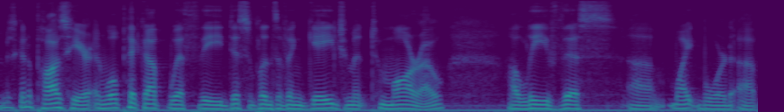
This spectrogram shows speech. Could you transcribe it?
I'm just going to pause here and we'll pick up with the disciplines of engagement tomorrow. I'll leave this uh, whiteboard up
